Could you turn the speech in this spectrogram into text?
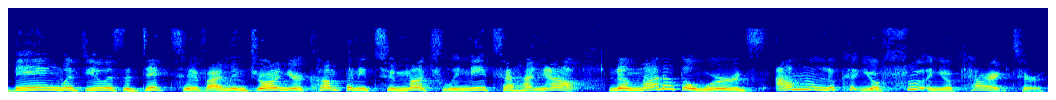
being with you is addictive. I'm enjoying your company too much. We need to hang out. No matter the words, I'm going to look at your fruit and your character.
